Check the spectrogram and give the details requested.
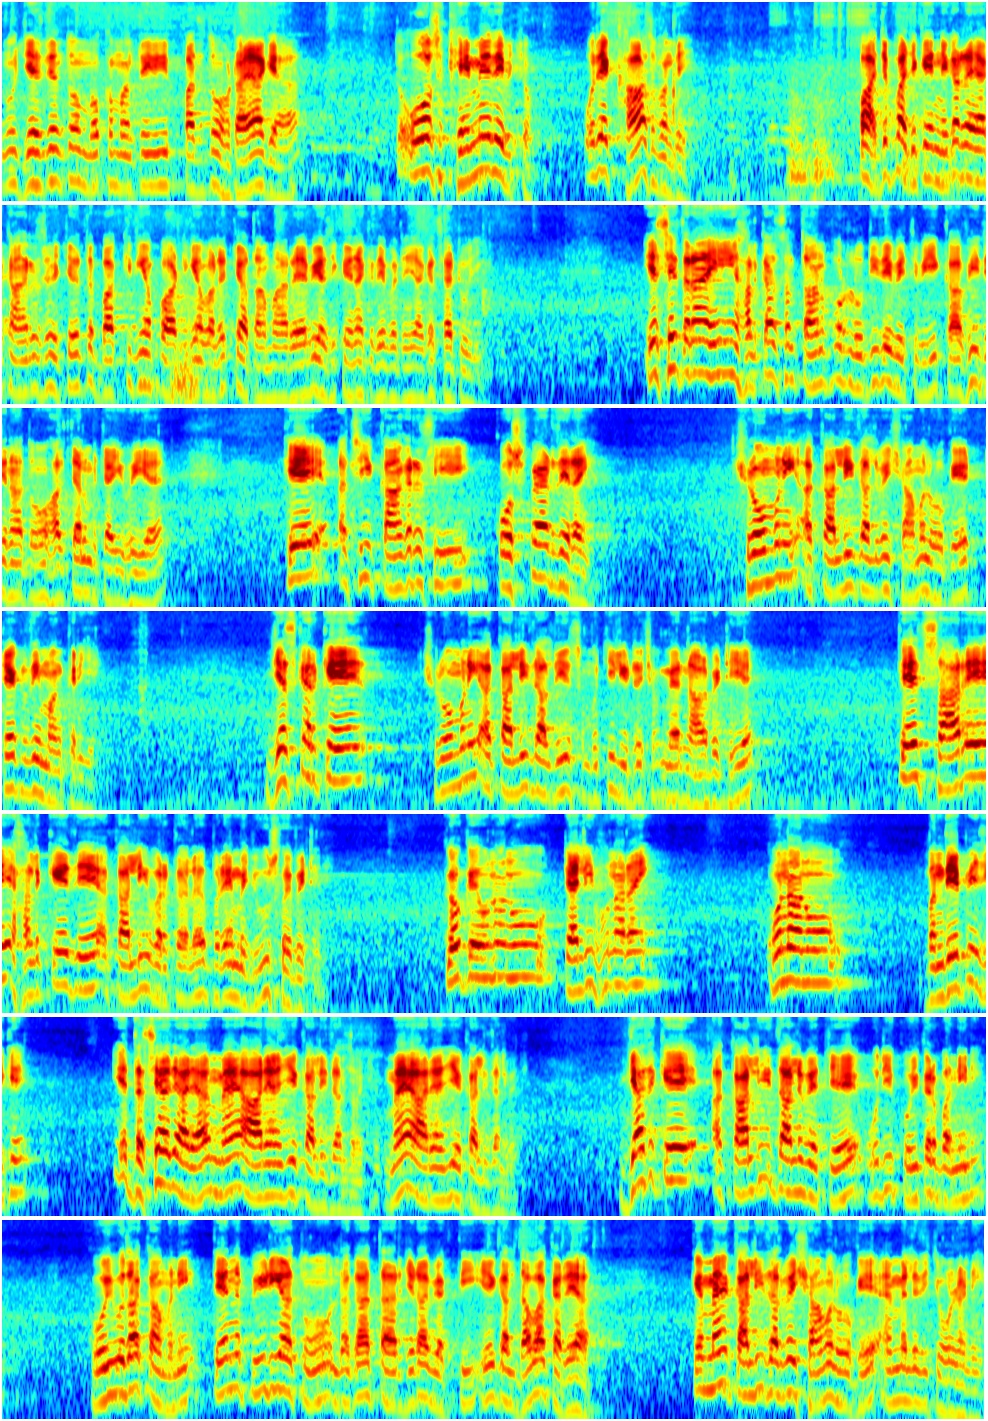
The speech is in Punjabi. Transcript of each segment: ਨੂੰ ਜਿਸ ਦਿਨ ਤੋਂ ਮੁੱਖ ਮੰਤਰੀ ਪਦ ਤੋਂ ਹਟਾਇਆ ਗਿਆ, ਤਾਂ ਉਸ ਖੇਮੇ ਦੇ ਵਿੱਚੋਂ ਉਹਦੇ ਖਾਸ ਬੰਦੇ ਭੱਜ ਭੱਜ ਕੇ ਨਿਕਲ ਰਿਹਾ ਕਾਂਗਰਸ ਵਿੱਚ ਤੇ ਬਾਕੀ ਦੀਆਂ ਪਾਰਟੀਆਂ ਵਾਲੇ ਝਾਤਾਂ ਮਾਰ ਰਿਹਾ ਵੀ ਅਸੀਂ ਕਿਤੇ ਨਾ ਕਿਤੇ ਬੰਦੇ ਜਾ ਕੇ ਸੈੱਟ ਹੋ ਜੀ ਇਸੇ ਤਰ੍ਹਾਂ ਹੀ ਹਲਕਾ ਸੁਲਤਾਨਪੁਰ ਲੋਧੀ ਦੇ ਵਿੱਚ ਵੀ ਕਾਫੀ ਦਿਨਾਂ ਤੋਂ ਹਲਚਲ ਮਚਾਈ ਹੋਈ ਹੈ। ਕਿ ਅਸੀਂ ਕਾਂਗਰਸੀ ਕੋਸਪੈਟ ਦੇ ਰਾਹੀਂ ਸ਼੍ਰੋਮਣੀ ਅਕਾਲੀ ਦਲ ਵਿੱਚ ਸ਼ਾਮਲ ਹੋ ਕੇ ਟਿਕਟ ਦੀ ਮੰਗ ਕਰੀਏ। ਜਿਸ ਕਰਕੇ ਸ਼੍ਰੋਮਣੀ ਅਕਾਲੀ ਦਲ ਦੀ ਸਮੁੱਚੀ ਲੀਡਰਸ਼ਿਪ ਮੇਰੇ ਨਾਲ ਬੈਠੀ ਹੈ ਤੇ ਸਾਰੇ ਹਲਕੇ ਦੇ ਅਕਾਲੀ ਵਰਕਰ ਬੜੇ ਮਜੂਸ ਹੋਏ ਬੈਠੇ ਨੇ। ਕਿਉਂਕਿ ਉਹਨਾਂ ਨੂੰ ਟੈਲੀਫੋਨਾਂ ਰਾਹੀਂ, ਉਹਨਾਂ ਨੂੰ ਬੰਦੇ ਭੇਜ ਕੇ ਇਹ ਦੱਸਿਆ ਜਾ ਰਿਹਾ, ਮੈਂ ਆ ਰਿਹਾ ਜੀ ਅਕਾਲੀ ਦਲ ਦੇ ਵਿੱਚ, ਮੈਂ ਆ ਰਿਹਾ ਜੀ ਅਕਾਲੀ ਦਲ ਵਿੱਚ। ਜਦ ਕਿ ਅਕਾਲੀ ਦਲ ਵਿੱਚ ਉਹਦੀ ਕੋਈ ਕੁਰਬਾਨੀ ਨਹੀਂ, ਕੋਈ ਉਹਦਾ ਕੰਮ ਨਹੀਂ। ਤਿੰਨ ਪੀੜ੍ਹੀਆਂ ਤੋਂ ਲਗਾਤਾਰ ਜਿਹੜਾ ਵਿਅਕਤੀ ਇਹ ਗੱਲ ਦਾਵਾ ਕਰ ਰਿਹਾ ਕਿ ਮੈਂ ਅਕਾਲੀ ਦਲ ਵਿੱਚ ਸ਼ਾਮਲ ਹੋ ਕੇ ਐਮਐਲਏ ਦੀ ਚੋਣ ਲੜਨੀ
